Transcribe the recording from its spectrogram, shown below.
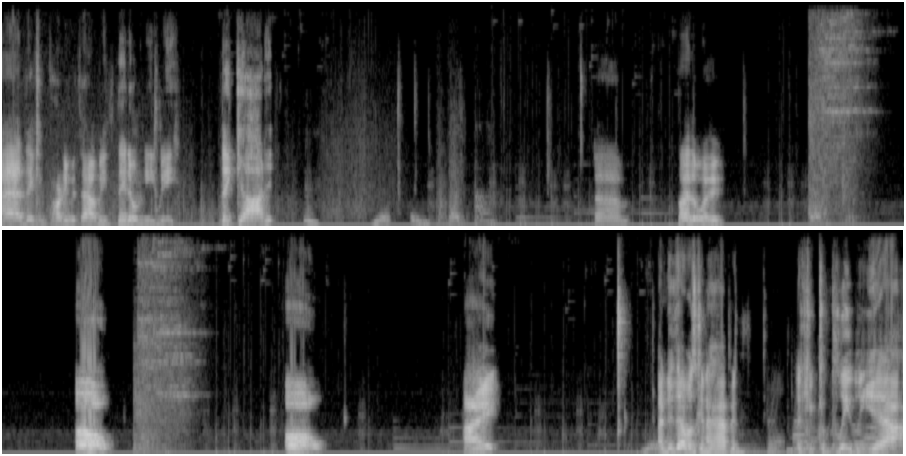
Ah, they can party without me. They don't need me. They got it. Um, by the way. Oh! Oh! I... I knew that was gonna happen. Like, completely, yeah.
